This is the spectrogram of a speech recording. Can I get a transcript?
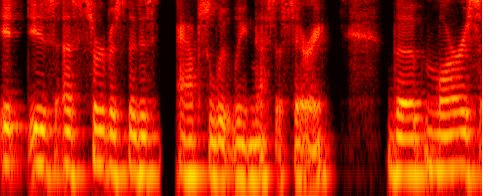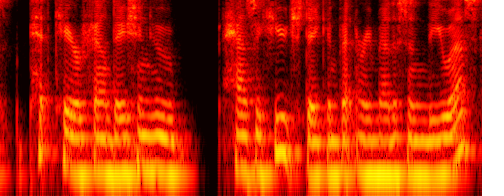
it is a service that is absolutely necessary. The Mars Pet Care Foundation, who has a huge stake in veterinary medicine in the US,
